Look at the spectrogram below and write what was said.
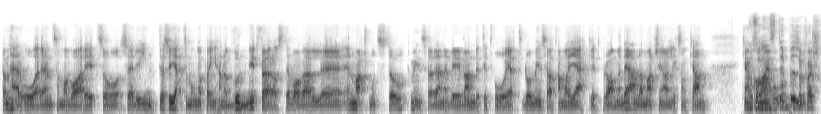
de här åren som har varit så, så är det ju inte så jättemånga poäng han har vunnit för oss. Det var väl eh, en match mot Stoke minns jag där när vi vände till 2-1. Då minns jag att han var jäkligt bra. Men det är enda matchen jag liksom kan, kan komma ihåg. Debut. Så först,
